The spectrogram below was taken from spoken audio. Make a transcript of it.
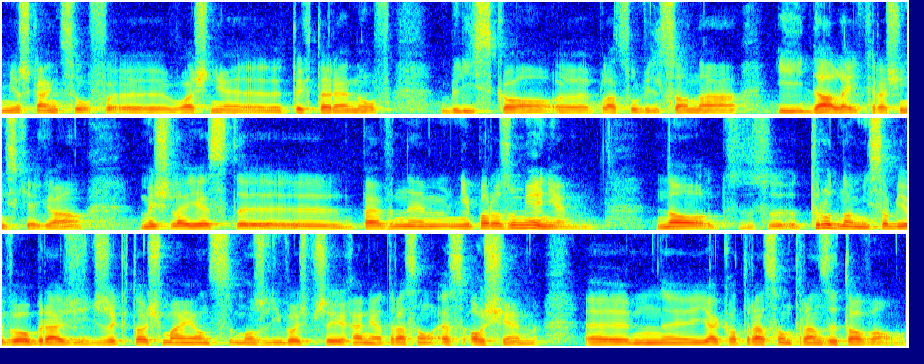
mieszkańców y, właśnie y, tych terenów blisko y, Placu Wilsona i dalej Krasińskiego, myślę jest pewnym nieporozumieniem. No, trudno mi sobie wyobrazić, że ktoś mając możliwość przejechania trasą S8 y, jako trasą tranzytową,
